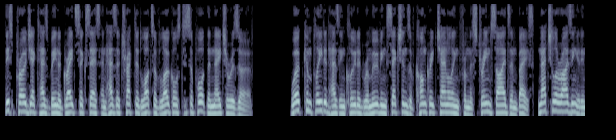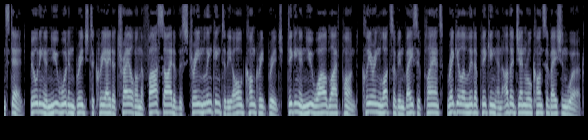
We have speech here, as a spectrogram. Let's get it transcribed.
This project has been a great success and has attracted lots of locals to support the nature reserve. Work completed has included removing sections of concrete channeling from the stream sides and base, naturalizing it instead, building a new wooden bridge to create a trail on the far side of the stream linking to the old concrete bridge, digging a new wildlife pond, clearing lots of invasive plants, regular litter picking and other general conservation work.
